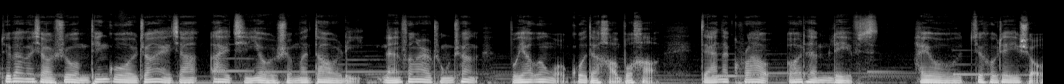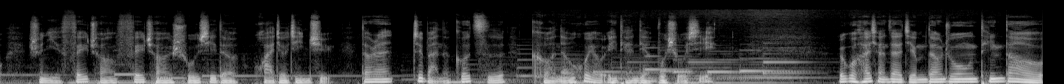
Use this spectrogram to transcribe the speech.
这半个小时，我们听过张艾嘉《爱情有什么道理》，南方二重唱《不要问我过得好不好》，Diana Crow《Autumn Leaves》，还有最后这一首是你非常非常熟悉的怀旧金曲。当然，这版的歌词可能会有一点点不熟悉。如果还想在节目当中听到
